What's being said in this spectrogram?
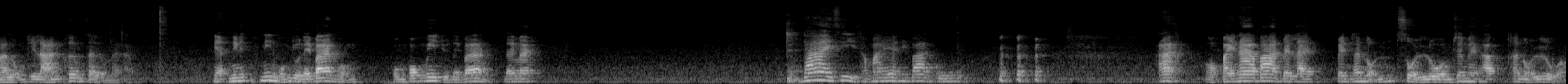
มาลงที่ร้านเพิ่มเติมนะครับ เนี่ยนี่นี่ผมอยู่ในบ้านผม ผมพกมีดอยู่ในบ้านได้ไหมได้สิทำไมอันนี้บ้านกู อะ ออกไปหน้าบ้านเป็นอะไร เป็นถนนส่วนรวมใช่ไหมครับ ถนนหลวง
